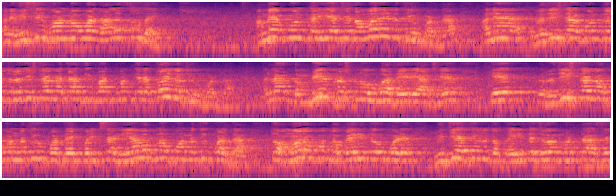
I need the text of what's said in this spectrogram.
અને વીસી ફોનનો ઉપર હાલત શું થાય? અમે ફોન કરીએ છીએ તો અમારે નથી ઉપડતા અને રજિસ્ટર ફોન કરે તો રજિસ્ટરના ચારથી પાંચ ફોન કરે તોય નથી ઉપડતા. એટલે ગંભીર પ્રશ્નો ઊભા થઈ રહ્યા છે. કે રજિસ્ટરનો ફોન નથી ઉપડતા, એક પરીક્ષા નિયામકનો ફોન નથી ઉપડતા, તો અમારો ફોન તો કઈ રીતે ઉપડે? વિદ્યાર્થીઓને તો કઈ રીતે જવાબ મળતા હશે?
